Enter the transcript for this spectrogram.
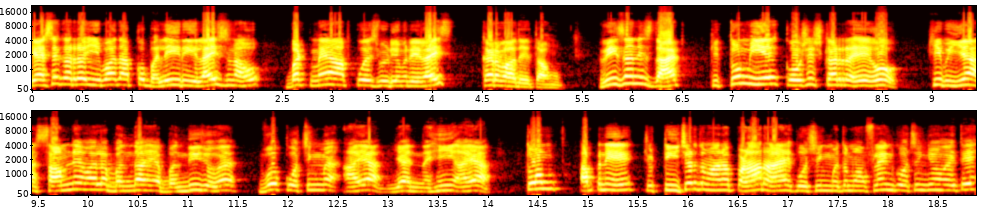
कैसे कर रहे हो? ये बात आपको भले ही रियलाइज़ ना हो बट मैं आपको इस वीडियो में रियलाइज़ करवा देता हूँ। रीजन इज़ दैट कि तुम ये कोशिश कर रहे हो कि भैया, सामने वाला बंदा या बंदी जो है, वो कोचिंग में आया या नहीं आया। तुम अपने जो टीचर तुम्हारा पढ़ा रहा है कोचिंग में, तुम ऑफलाइन कोचिंग क्यों गए थे?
